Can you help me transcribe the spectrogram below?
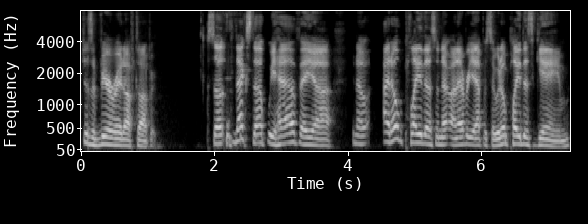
just a veer right off topic. So next up, we have a uh, you know I don't play this on, every episode. We don't play this game.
